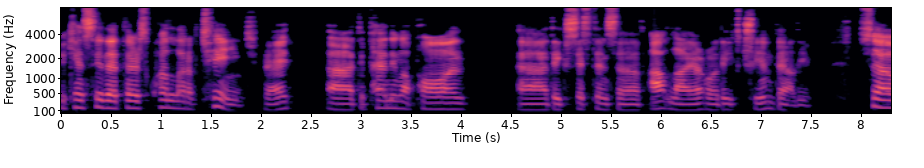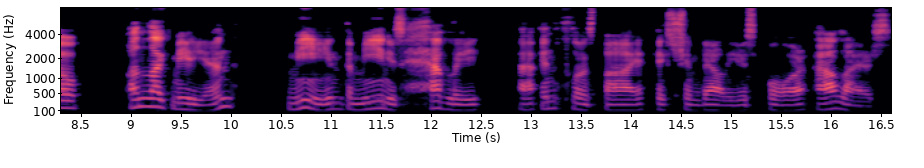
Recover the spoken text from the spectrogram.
you can see that there's quite a lot of change, right? Uh, depending upon uh, the existence of outlier or the extreme value. So unlike median, mean, the mean is heavily uh, influenced by extreme values or outliers.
